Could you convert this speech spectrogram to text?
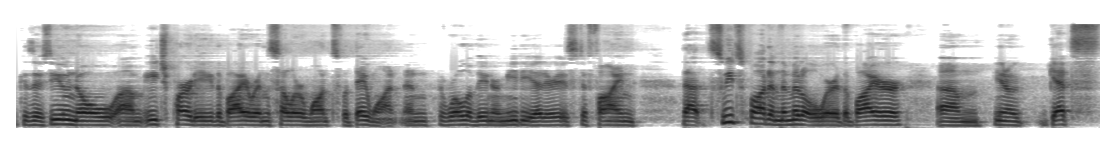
Because as you know, um, each party, the buyer and the seller wants what they want. And the role of the intermediary is to find that sweet spot in the middle where the buyer, um, you know, gets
